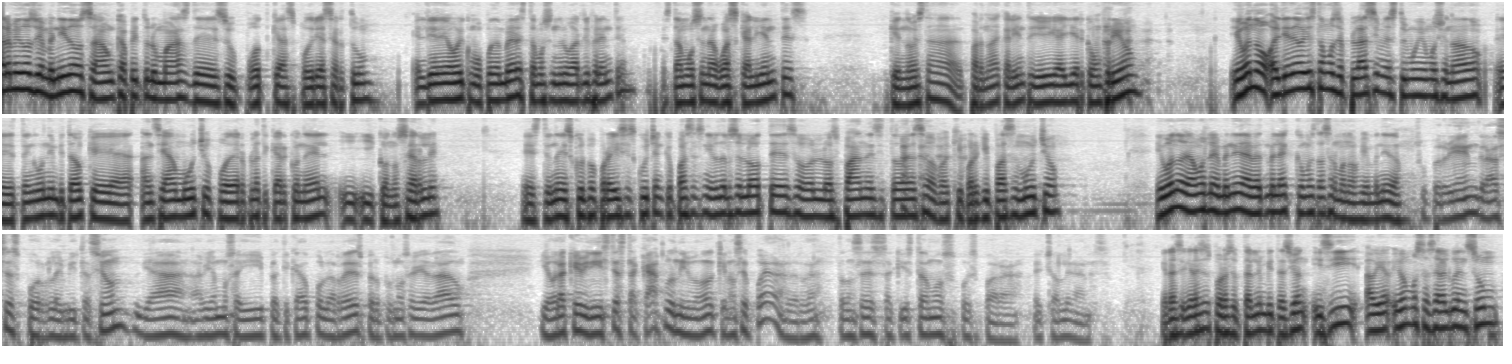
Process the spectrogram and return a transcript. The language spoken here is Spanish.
¿Qué tal amigos? Bienvenidos a un capítulo más de su podcast Podría ser tú. El día de hoy, como pueden ver, estamos en un lugar diferente. Estamos en Aguascalientes, que no está para nada caliente. Yo llegué ayer con frío. Y bueno, el día de hoy estamos de plácime, estoy muy emocionado. Eh, tengo un invitado que ansiaba mucho poder platicar con él y, conocerle. Este, una disculpa por ahí si escuchan que pasa el señor de los elotes o los panes y todo eso, aquí, por aquí pasa mucho. Y bueno, le damos la bienvenida a Betmelec. ¿Cómo estás, hermano? Bienvenido. Súper bien, gracias por la invitación. Ya habíamos ahí platicado por las redes, pero pues no se había dado. Y ahora que viniste hasta acá, pues ni modo que no se pueda, ¿verdad? Entonces aquí estamos pues para echarle ganas. Gracias, gracias por aceptar la invitación. Y sí, íbamos a hacer algo en Zoom,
